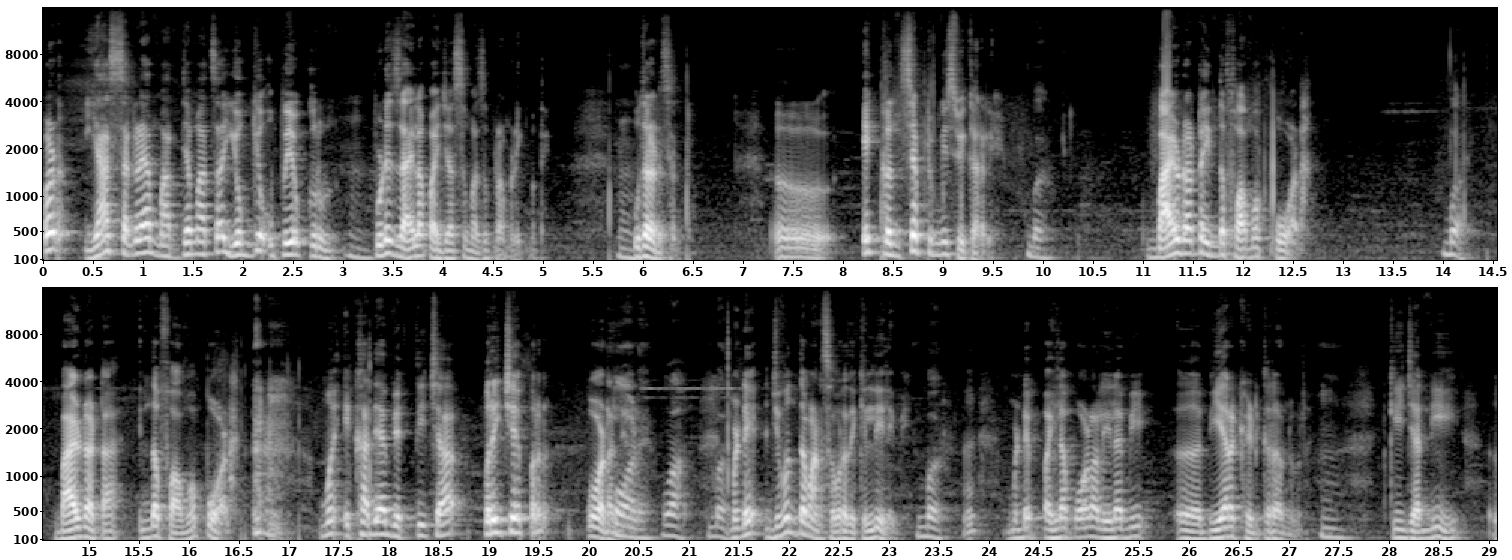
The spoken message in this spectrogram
पण या सगळ्या माध्यमाचा योग्य उपयोग करून पुढे जायला पाहिजे असं माझं प्रामाणिक मत आहे उदाहरण सांगतो. एक कन्सेप्ट मी स्वीकारली. Biodata in the form of powada. बर. Biodata in the form of powada मग एखाद्या व्यक्तीच्या परिचयपर पोवाडा लिहिला. म्हणजे जिवंत माणसावर देखील लिहिले मी. बर. हं? म्हणजे पहिला पोवाडा लिहिला मी बी आर खेडकरांवर. की ज्यांनी अ,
